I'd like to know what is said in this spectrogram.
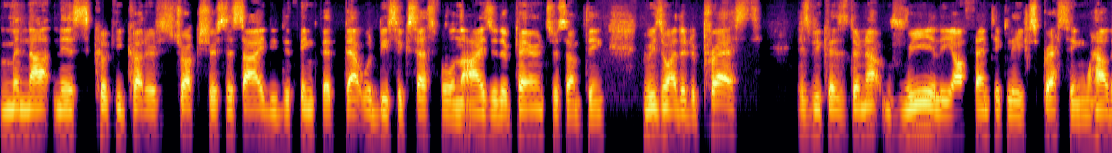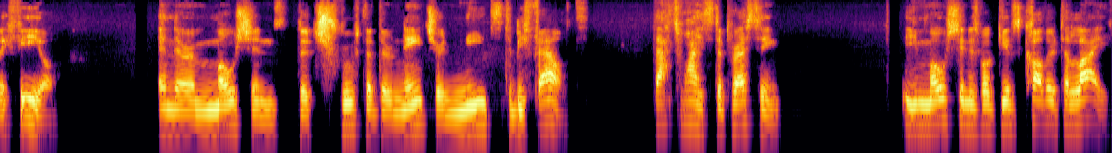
monotonous cookie cutter structure society to think that that would be successful in the eyes of their parents or something. The reason why they're depressed is because they're not really authentically expressing how they feel. And their emotions, the truth of their nature needs to be felt. That's why it's depressing. Emotion is what gives color to life.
